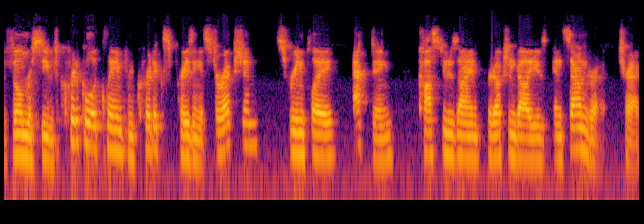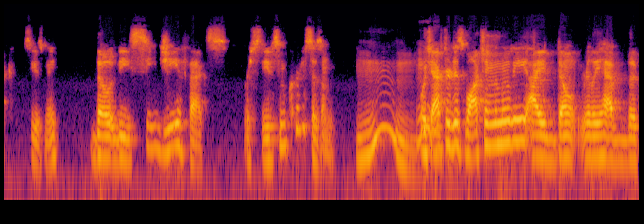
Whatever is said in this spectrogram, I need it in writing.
The film received critical acclaim from critics praising its direction, screenplay, acting, costume design, production values, and soundtrack, excuse me, though the CG effects received some criticism mm. which after just watching the movie, I don't really have the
